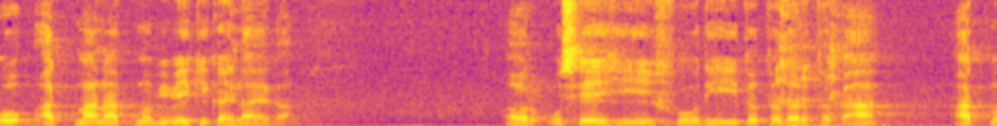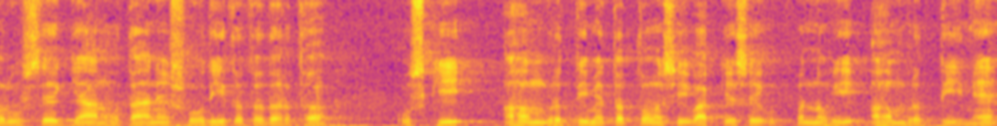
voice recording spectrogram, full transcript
वो आत्मात्म विवेकी कहलाएगा। और उसे ही शोधित तदर्थ का आत्म रूप से ज्ञान होता है। ने शोधित तदर्थ, उसकी अहम वृत्ति में, तत्वमसी वाक्य से उत्पन्न हुई अहम वृत्ति में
